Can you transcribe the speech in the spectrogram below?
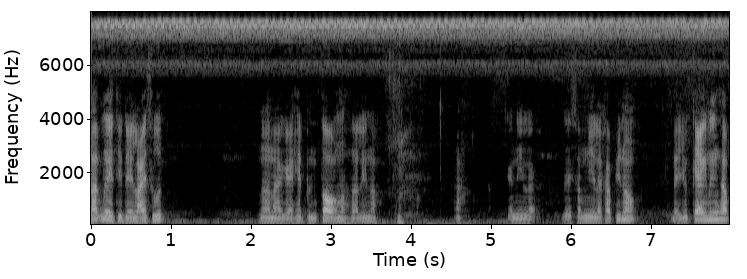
ลักๆเลยที่ได้หลายสุดนั่นน่ะก็เห็ดผึ่งตองเนาะสาลินเนาะอะกันนี่แหละได้ซ้ำนี่แหละครับ พี่น้องได้อยู่แกงหนึงครับ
